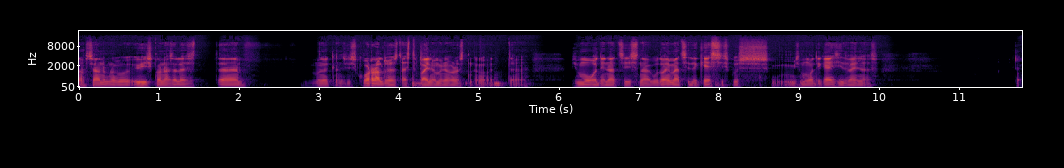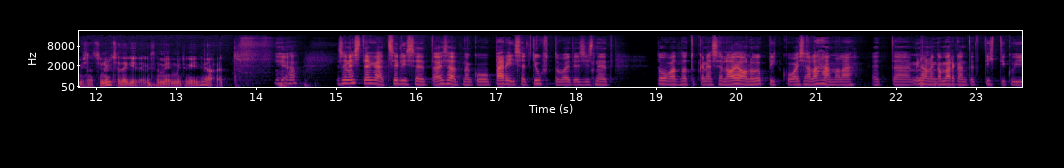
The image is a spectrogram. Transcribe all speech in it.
noh, see annab nagu ühiskonna sellest, äh, ma ütlen siis korraldusest hästi palju minu arust nagu, et äh, mismoodi nad siis nagu toimetasid ja kes siis kus, mismoodi käisid väljas. Mis nad siin üldse tegid, ega seda me muidugi ei tea, et. jah, ja see on hästi äge, et sellised asjad nagu päriselt juhtuvad ja siis need toovad natukene selle ajalooõpiku asja lähemale, et äh, mina olen ka märganud, et tihti, kui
